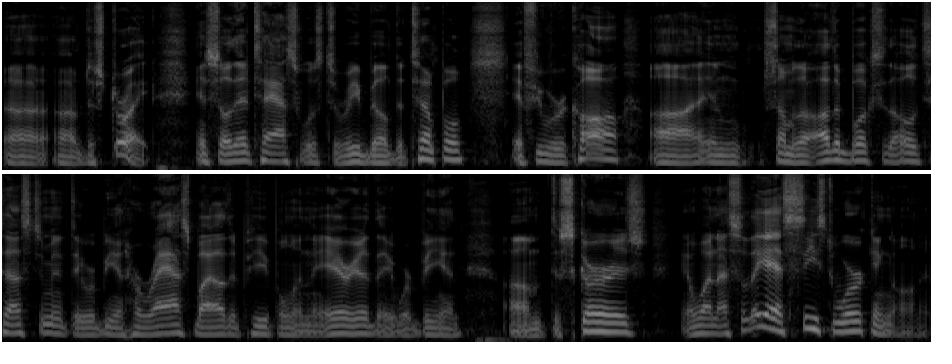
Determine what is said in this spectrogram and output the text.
uh, uh, destroyed. And so their task was to rebuild the temple. If you recall, uh, in some of the other books of the Old Testament, they were being harassed by other people in the area, they were being um, discouraged and whatnot. So they had ceased working on it.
